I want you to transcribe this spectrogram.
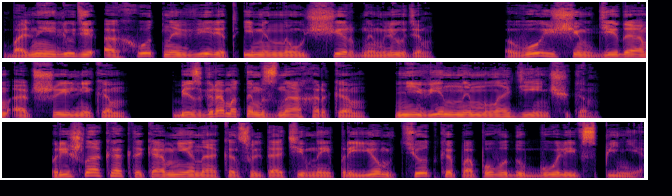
Больные люди охотно верят именно ущербным людям, воющим дедам-отшельникам, безграмотным знахаркам, невинным младенчикам. Пришла как-то ко мне на консультативный прием тетка по поводу болей в спине.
